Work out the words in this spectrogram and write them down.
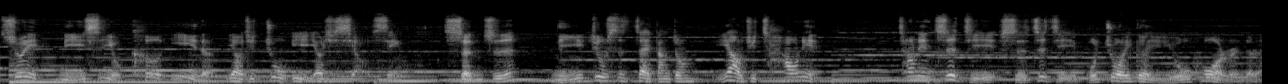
所以你是有刻意的要去注意，要去小心，甚至你就是在当中。要去操练，操练自己，使自己不做一个诱惑人的人，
